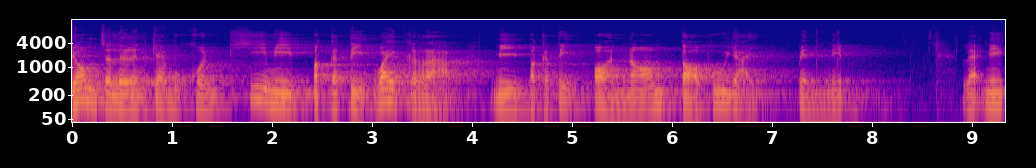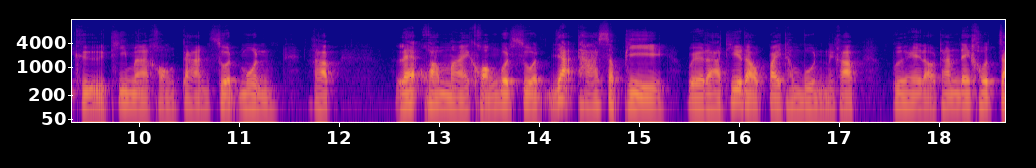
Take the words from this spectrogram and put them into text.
ย่อมเจริญแก่บุคคลที่มีปกติไหวกราบ มีปกติอ่อนน้อมต่อผู้ใหญ่เป็นนิด และนี่คือที่มาของการสวดมนต์ครับและความหมายของบทสวดยะถาสพี เวลาที่เราไปทำบุญนะครับ เพื่อให้เราท่านได้เข้าใจ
